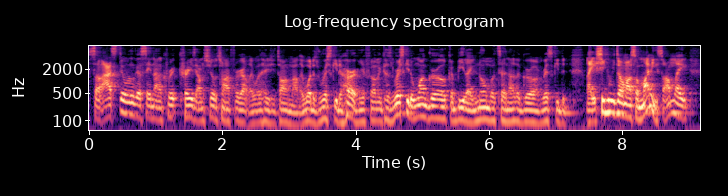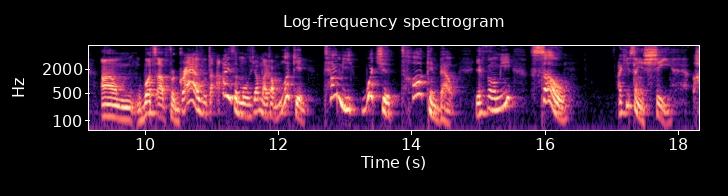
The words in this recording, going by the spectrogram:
So I still wasn't gonna say nothing crazy. I'm still trying to figure out like what the hell she talking about. Like what is risky to her? You feel me? Because risky to one girl could be like normal to another girl, and risky to like she could be talking about some money. So I'm like, um, what's up for grabs with the eyes emoji? I'm like, I'm looking. Tell me what you're talking about. You feel me? So I keep saying she.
